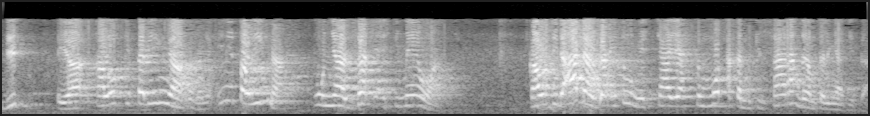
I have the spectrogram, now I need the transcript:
Di, ya kalau kita telinga ini telinga punya zat yang istimewa. Kalau tidak ada zat itu, niscaya semut akan bikin sarang dalam telinga kita.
